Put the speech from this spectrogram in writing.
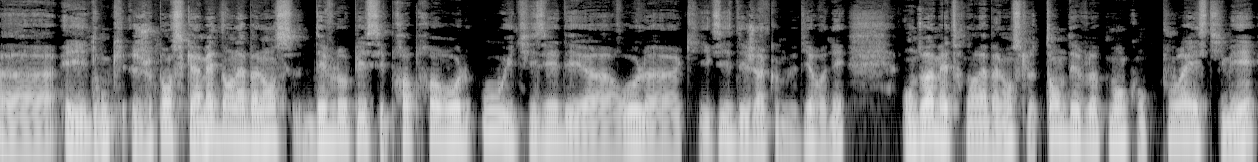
Euh, et donc, je pense qu'à mettre dans la balance, développer ses propres rôles ou utiliser des euh, rôles euh, qui existent déjà, comme le dit René, on doit mettre dans la balance le temps de développement qu'on pourrait estimer.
